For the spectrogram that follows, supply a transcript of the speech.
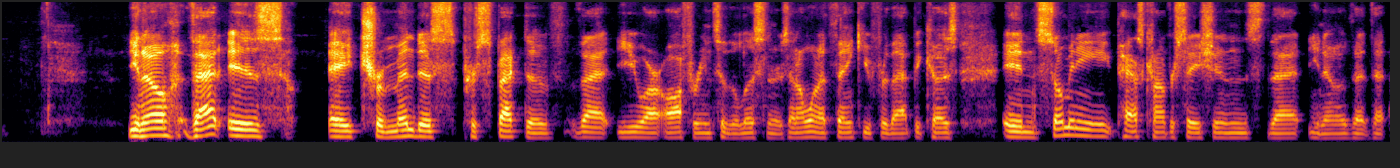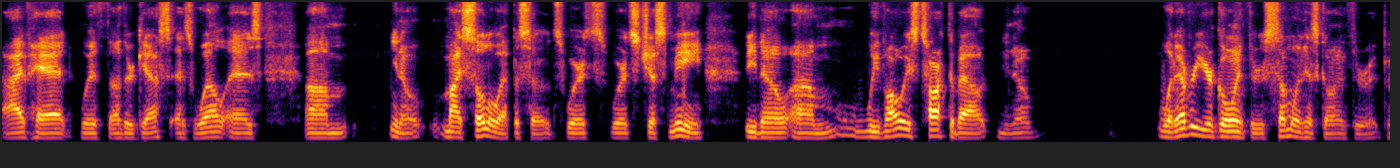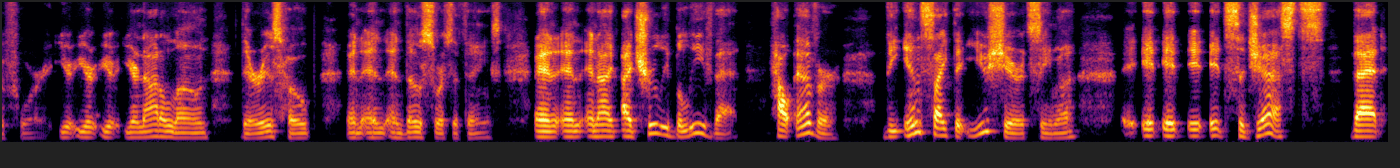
You know, that is a tremendous perspective that you are offering to the listeners and i want to thank you for that because in so many past conversations that you know that that i've had with other guests as well as um, you know my solo episodes where it's where it's just me you know um, we've always talked about you know whatever you're going through someone has gone through it before. You're you're you're not alone. There is hope and and and those sorts of things. And and and i i truly believe that. However the insight that you shared seema it it it, it suggests that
